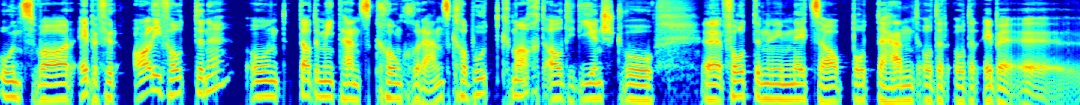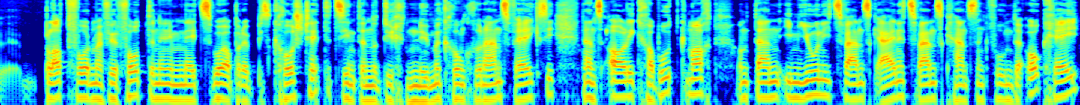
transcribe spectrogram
und zwar eben für alle Fotos. Und damit haben sie die Konkurrenz kaputt gemacht. All die Dienste, die äh, Fotos im Netz angeboten haben oder, oder eben äh, Plattformen für Fotos im Netz, die aber etwas gekostet hätten, sind dann natürlich nicht mehr konkurrenzfähig gewesen. Dann haben sie alle kaputt gemacht und dann im Juni 2021 haben sie dann gefunden, okay,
